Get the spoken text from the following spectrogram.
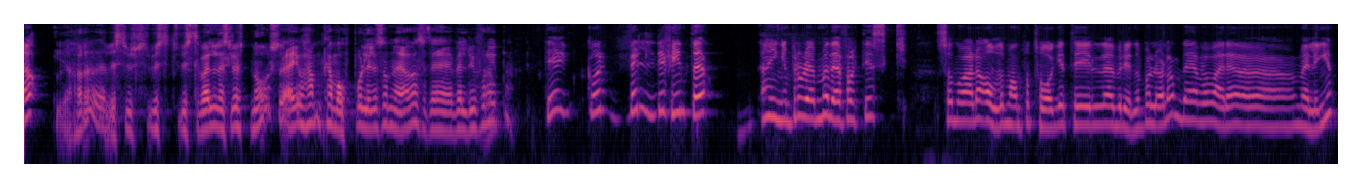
Ja. Ja, det, hvis, du, hvis, hvis tabellen er slutt nå, så er jo HamKam oppe og Lillestrøm nede. Så det er veldig ufornøyd med. Det går veldig fint, det. Jeg har ingen problemer med det, faktisk. Så nå er det alle mann på toget til Bryne på lørdag. Det må være øh, meldingen.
